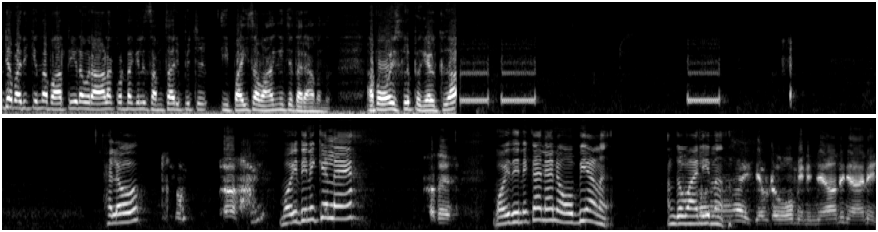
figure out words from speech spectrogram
ഇന്ത്യ ഭരിക്കുന്ന പാർട്ടിയുടെ ഒരാളെ കൊണ്ടെങ്കിലും സംസാരിപ്പിച്ച് ഈ പൈസ വാങ്ങിച്ച് തരാമെന്ന്. അപ്പോൾ വോയിസ് ക്ലിപ്പ് കേൾക്കുക. ഹലോ? മൊയ്തീനിക്കല്ലേ? അതെ. മൊയ്തീനിക്ക ഞാൻ ഓബിയാണ് അങ്കമാലിന്ന് എവിടെ ഓമിനി ഞാൻ ഞാനേ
